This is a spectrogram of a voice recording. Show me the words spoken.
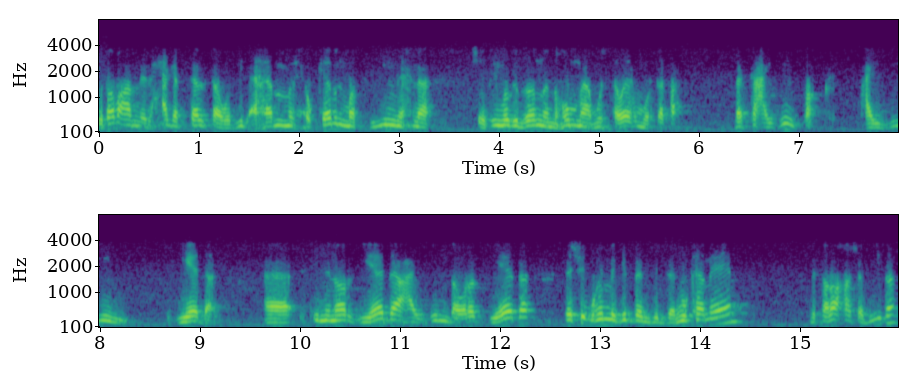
وطبعا الحاجة الثالثه ودي الأهم الحكام المصريين إحنا شايفين وجهة نظرنا إن هم مستواهم مرتفع بس عايزين صقر عايزين زيادة آه سيمينار زيادة عايزين دورات زيادة ده شيء مهم جدا جدا وكمان بصراحة شديدة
